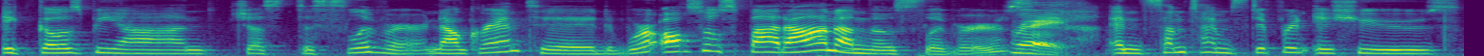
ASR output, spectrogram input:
it goes beyond just a sliver. Now, granted, we're also spot on on those slivers. Right. And sometimes different issues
